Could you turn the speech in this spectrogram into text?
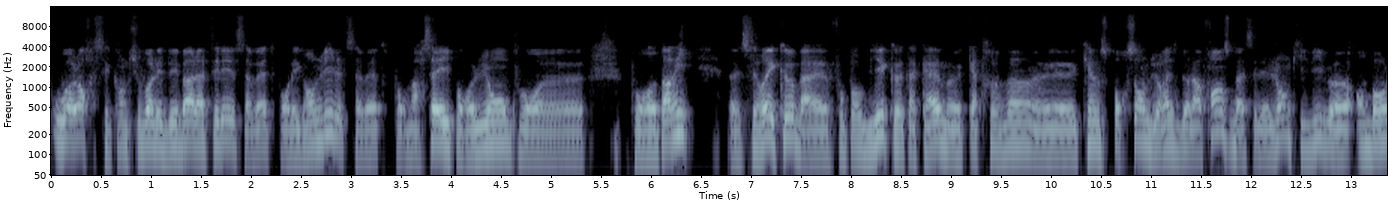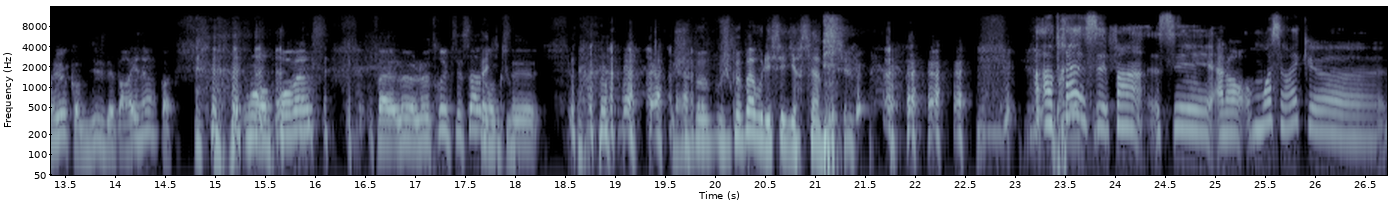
ou alors, c'est quand tu vois les débats à la télé, ça va être pour les grandes villes, ça va être pour Marseille, pour Lyon, pour, pour Paris. Euh, c'est vrai que bah, faut pas oublier que tu as quand même 95% du reste de la France, bah, c'est des gens qui vivent euh, en banlieue, comme disent les Parisiens, quoi. ou en province. Enfin, le, truc, c'est ça. donc je peux, je peux pas vous laisser dire ça, monsieur. Après, c'est, c'est, alors moi, c'est vrai que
